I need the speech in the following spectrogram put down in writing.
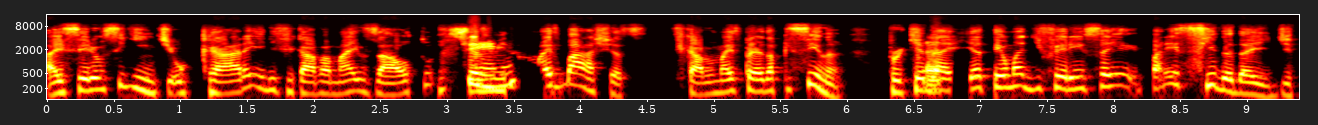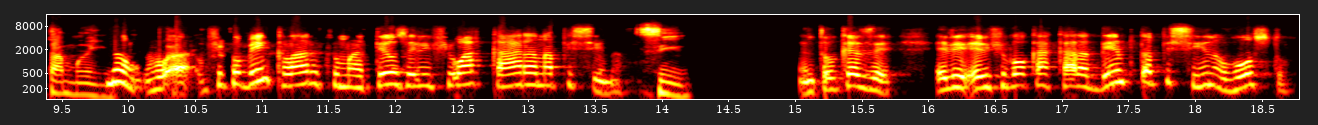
aí seria o seguinte: o cara ele ficava mais alto Sim. e as meninas mais baixas, ficava mais perto da piscina. Porque é. daí ia ter uma diferença parecida daí de tamanho. Não, ficou bem claro que o Matheus ele enfiou a cara na piscina. Sim. Então, quer dizer, ele, ele ficou com a cara dentro da piscina, o rosto.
